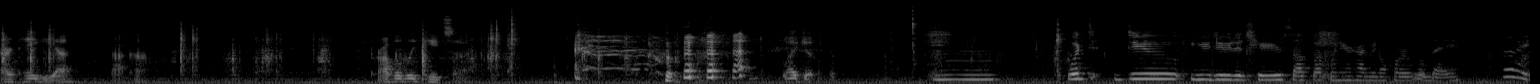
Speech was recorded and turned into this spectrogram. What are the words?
artegia.com. Probably pizza. Like it. Mm, what do you do to cheer yourself up when you're having a horrible day? Oh, you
